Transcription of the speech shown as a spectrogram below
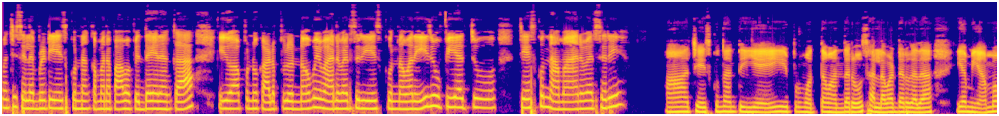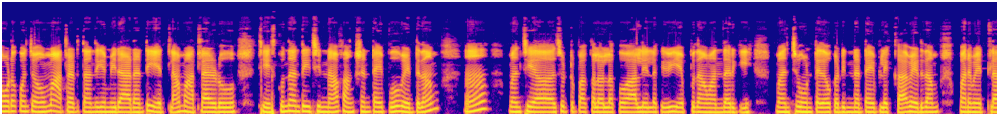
మంచి సెలబ్రేట్ చేసుకున్నాక మన పాప పెద్ద అయినాక ఇక అప్పుడు నువ్వు కడుపులో ఉన్నావు మేము యానివర్సరీ చేసుకున్నామని చూపించచ్చు చేసుకుందామా యానివర్సరీ చేసుకుందాం తీయే ఇప్పుడు మొత్తం అందరూ చల్లబడ్డారు కదా! ఇక మీ అమ్మ కూడా కొంచెం మాట్లాడుతుంది. ఇక మీరు ఆడంటే ఎట్లా మాట్లాడు చేసుకుందాం తీ చిన్న ఫంక్షన్ టైపు పెట్టుదాం మంచిగా చుట్టుపక్కల వాళ్ళకు వాళ్ళ ఇళ్ళకి చెప్పుదాం అందరికీ. మంచిగా ఉంటుంది. ఒక డిన్నర్ టైప్ లెక్క పెడదాం. మనం ఎట్లా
